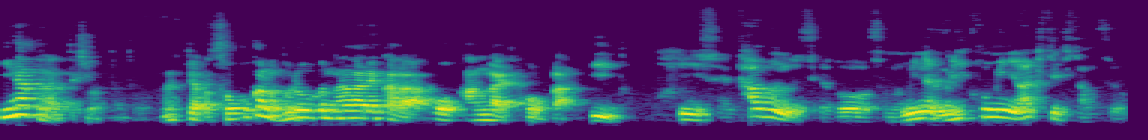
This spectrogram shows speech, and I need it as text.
いなくなってしまったってことね。だからそこからのブログの流れからを考えた方がいいと。いいですね。多分ですけど、そのみんな売り込みに飽きてきたんですよ。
